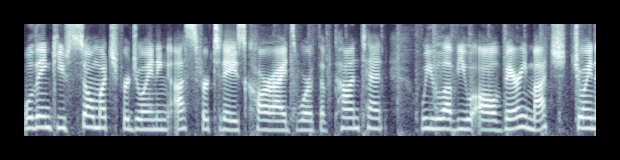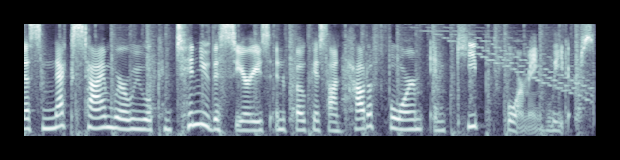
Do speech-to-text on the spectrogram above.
Well, thank you so much for joining us for today's Car Rides worth of content. We love you all very much. Join us next time where we will continue this series and focus on how to form and keep forming leaders.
